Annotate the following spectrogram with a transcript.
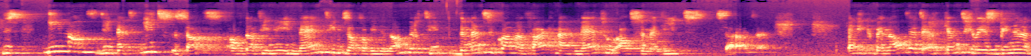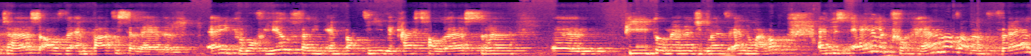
Dus die met iets zat, of dat hij nu in mijn team zat of in een ander team, de mensen kwamen vaak naar mij toe als ze met iets zaten. En ik ben altijd erkend geweest binnen het huis als de empathische leider. Ik geloof heel veel in empathie, de kracht van luisteren, ehm, people management en noem maar op. En dus eigenlijk voor hen was dat een vrij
